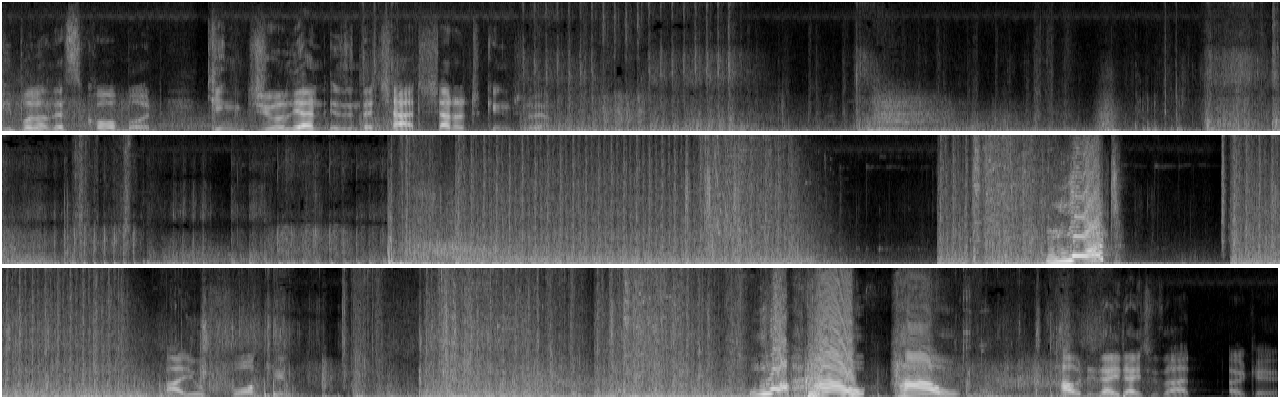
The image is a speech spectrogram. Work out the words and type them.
people on the scoreboard. King Julian is in the chat. Shout out to King Julian. What? Are you fucking? What? How? How? How did I die to that? Okay.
